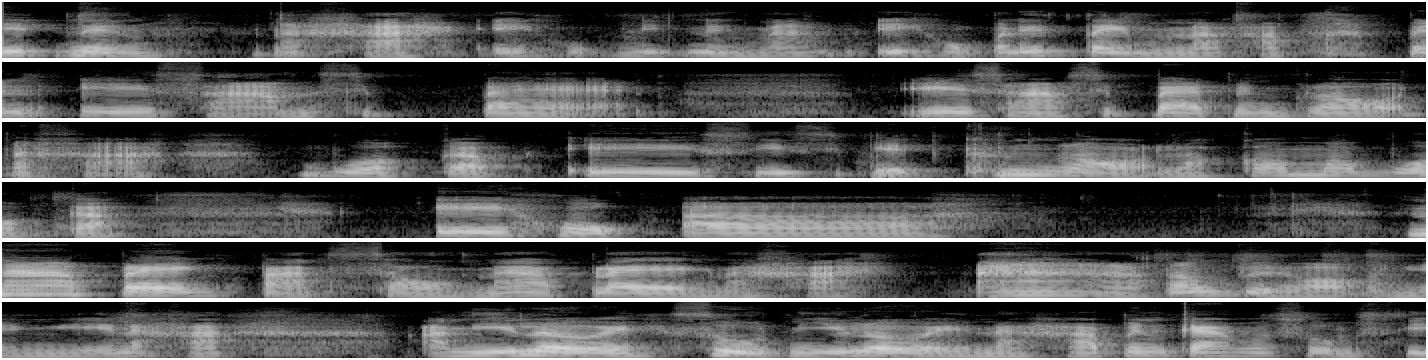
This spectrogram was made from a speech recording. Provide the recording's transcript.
นิดหนึ่งนะคะ A หกนิดหนึ่งนะ A หกไม่ได้เต็มนะคะ เป็น A สามสิบแปด A สามสิบแปดหนึ่งหลอดนะคะ บวกกับ A สี่สิบเอ็ดครึ่งหลอด แล้วก็มาบวกกับ A 6เอ่อหน้าแปลงปัดสองหน้าแปลงนะคะ อ่า ต้องเปิดออกอย่างนี้นะคะ อันนี้เลยสูตรนี้เลยนะคะ เป็นการผสมสี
